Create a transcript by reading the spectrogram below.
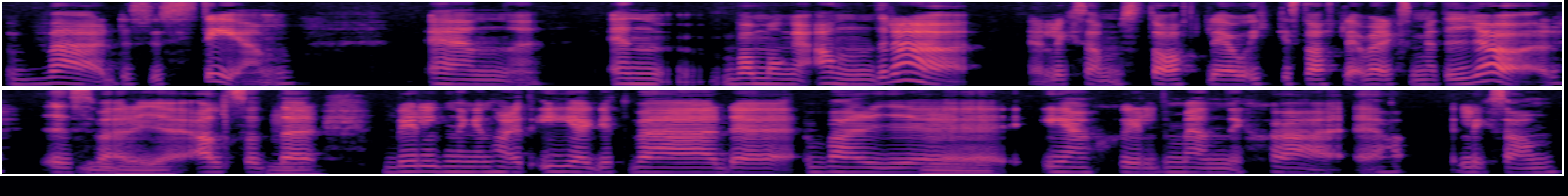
värdesystem än, än vad många andra liksom, statliga och icke-statliga verksamheter gör i Sverige. Alltså där Mm. bildningen har ett eget värde, varje Mm. enskild människa eh, liksom,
